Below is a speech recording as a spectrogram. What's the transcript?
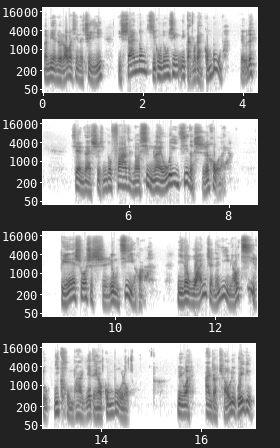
那面对老百姓的质疑，你山东疾控中心你敢不敢公布嘛？对不对？现在事情都发展到信赖危机的时候了呀，别说是使用计划了。你的完整的疫苗记录，你恐怕也得要公布喽。另外，按照条例规定，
